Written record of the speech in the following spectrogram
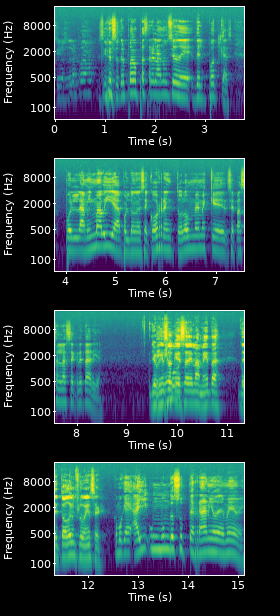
Si nosotros podemos, si nosotros podemos pasar el anuncio de- del podcast por la misma vía por donde se corren todos los memes que se pasan las secretarias. Yo pienso que esa es la meta de todo influencer. Como que hay un mundo subterráneo de memes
